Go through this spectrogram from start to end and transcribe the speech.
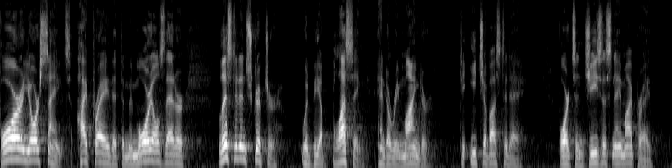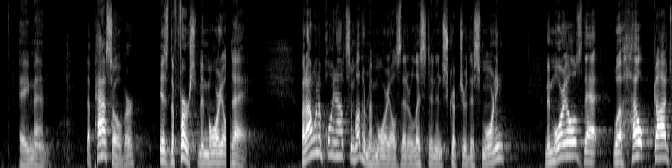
for your saints, I pray that the memorials that are listed in Scripture would be a blessing and a reminder to each of us today. For it's in Jesus' name I pray. Amen. The Passover is the first memorial day. But I want to point out some other memorials that are listed in Scripture this morning. Memorials that will help God's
